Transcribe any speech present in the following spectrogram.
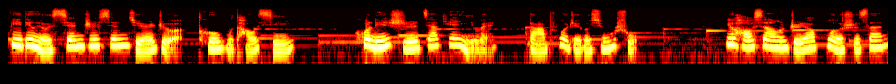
必定有先知先觉者托物逃袭，或临时加添一位，打破这个凶数。又好像只要破了十三，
